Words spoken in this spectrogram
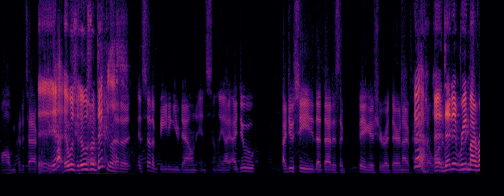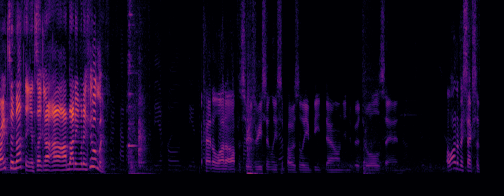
All of them could have tackled. Uh, yeah, it was- it was stuff, ridiculous. Instead of, instead of beating you down instantly, I, I do, I do see that that is a big issue right there, and I've had Yeah, a lot uh, of they didn't read my rights or nothing. It's like I, I, I'm not even a human. Had a lot of officers recently supposedly beat down individuals, and a lot of excessive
